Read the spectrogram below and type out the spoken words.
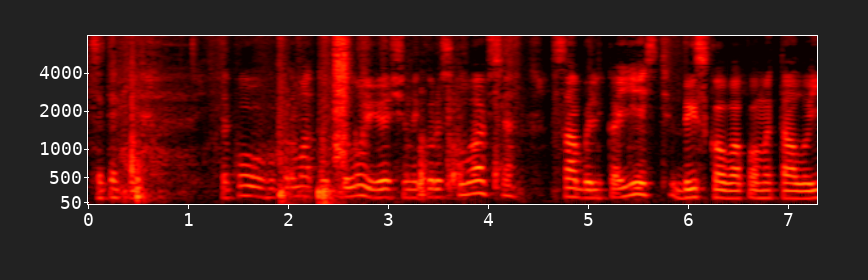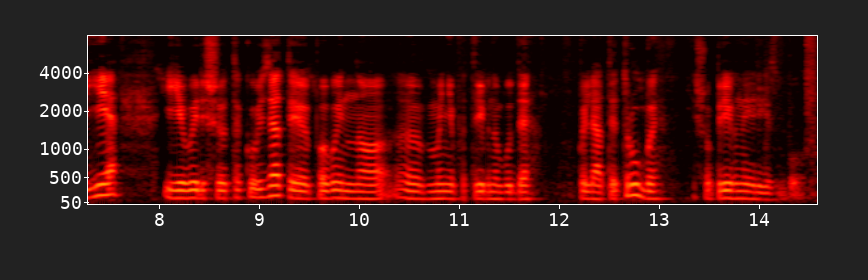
це таке. Такого формату пилою я ще не користувався. Сабелька є, дискова по металу є. І вирішив таку взяти. Повинно, е, мені потрібно буде пиляти труби, щоб рівний різ був.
